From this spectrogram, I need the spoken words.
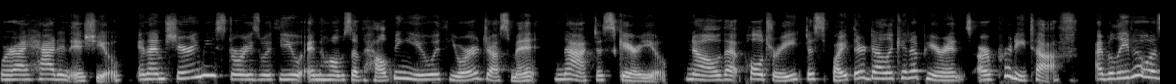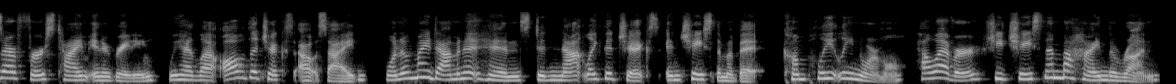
where I had an issue, and I'm sharing these stories with you in hopes of helping you with your adjustment, not to scare you. Know that poultry, despite their delicate appearance, are pretty tough. I believe it was our first time integrating. We had let all of the chicks outside. One of my dominant hens did not like the chicks and chased them a bit completely normal. However, she chased them behind the run.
